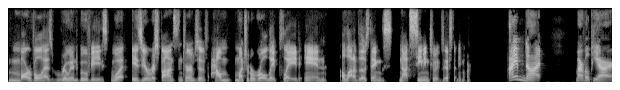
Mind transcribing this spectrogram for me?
Marvel has ruined movies. What is your response in terms of how much of a role they played in a lot of those things not seeming to exist anymore? I am not Marvel PR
